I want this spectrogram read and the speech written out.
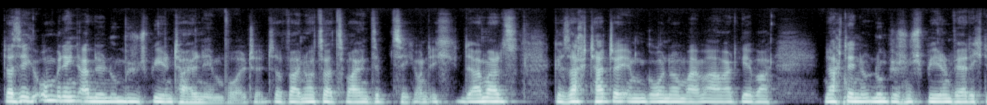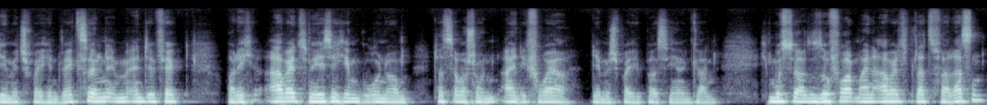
dass ich unbedingt an den Olympischen Spielen teilnehmen wollte. Das war 1972 und ich damals gesagt hatte im Grunde meinem Arbeitgeber, nach den Olympischen Spielen werde ich dementsprechend wechseln im Endeffekt weil ich arbeitsmäßig im Grunde genommen das aber schon eigentlich vorher dementsprechend passieren kann. Ich musste also sofort meinen Arbeitsplatz verlassen,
